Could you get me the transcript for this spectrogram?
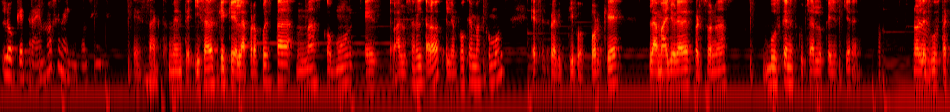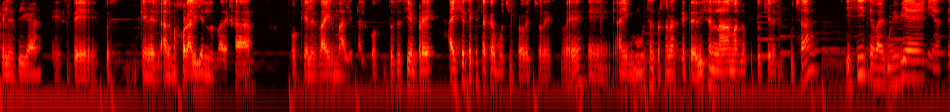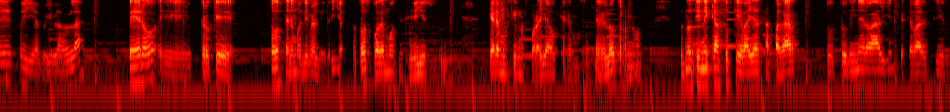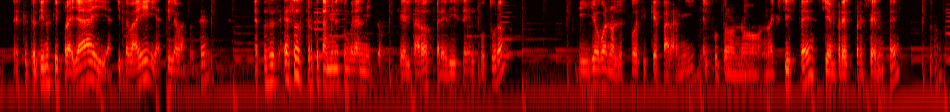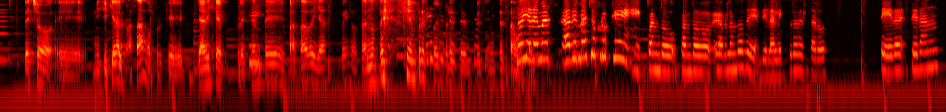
lo que traemos en el inconsciente. Exactamente. Y sabes que, que la propuesta más común es, al usar el tarot, el enfoque más común es el predictivo, porque la mayoría de personas buscan escuchar lo que ellos quieren. No, les gusta que les digan, este, pues, que a lo mejor alguien los va a dejar o que les va a ir mal y tal cosa. Entonces siempre hay gente que saca mucho provecho de esto. ¿eh? Eh, hay muchas personas que te dicen nada más lo que tú quieres escuchar y sí, te va a ir muy bien y haz esto y, y bla, bla, bla pero eh, creo que todos tenemos libre albedrío, o sea, todos podemos decidir si queremos irnos por allá o queremos hacer el otro, ¿no? Pues no tiene caso que vayas a pagar tu, dinero a alguien que te va a decir, es que te tienes que ir por allá y así te va a ir y así le vas a hacer. Entonces, eso creo que también es un gran mito, que el tarot predice el futuro. Y yo, bueno, les puedo decir que para mí el futuro no, no existe, siempre es presente, ¿no? de hecho, eh, ni siquiera el pasado, porque ya dije presente, pasado y ya se fue. O sea, no sé, siempre estoy presente, siempre estamos. No, y además, además yo creo que eh, cuando, cuando eh, hablando de, la lectura del tarot, te, te dan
